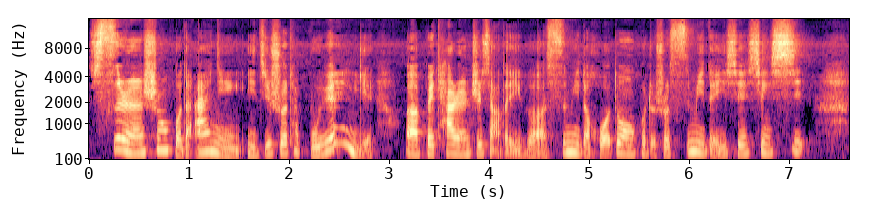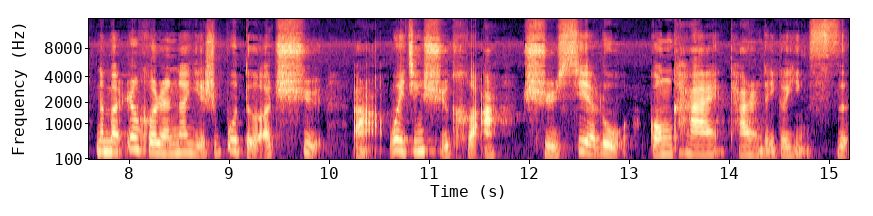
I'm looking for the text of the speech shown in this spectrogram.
私人生活的安宁，以及说他不愿意呃被他人知晓的一个私密的活动，或者说私密的一些信息。那么任何人呢，也是不得去啊未经许可啊去泄露公开他人的一个隐私。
